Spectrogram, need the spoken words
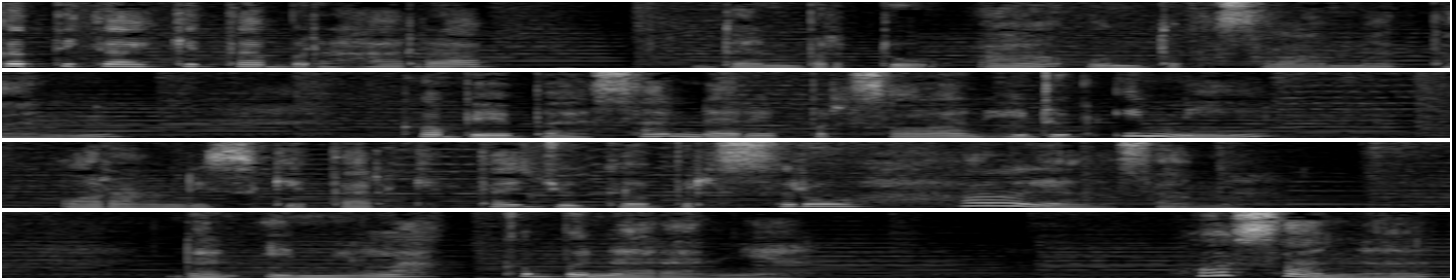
Ketika kita berharap dan berdoa untuk keselamatan, kebebasan dari persoalan hidup ini, orang di sekitar kita juga berseru hal yang sama. Dan inilah kebenarannya. Hosana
